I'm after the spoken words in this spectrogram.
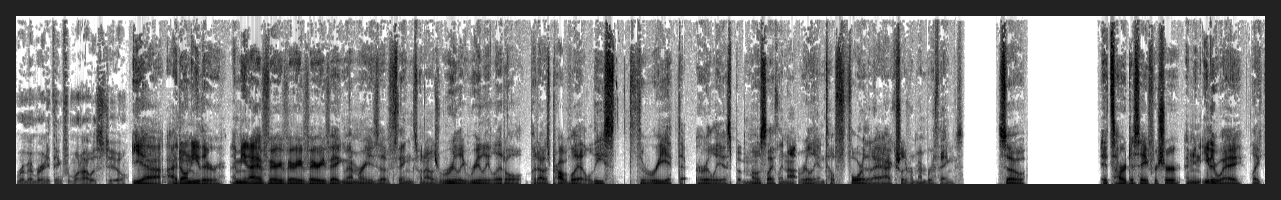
remember anything from when I was two. Yeah, I don't either. I mean, I have very, very, very vague memories of things when I was really, really little, but I was probably at least three at the earliest, but most likely not really until four that I actually remember things. So it's hard to say for sure. I mean, either way, like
